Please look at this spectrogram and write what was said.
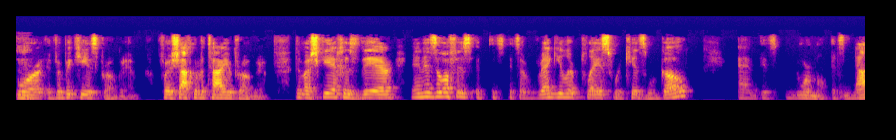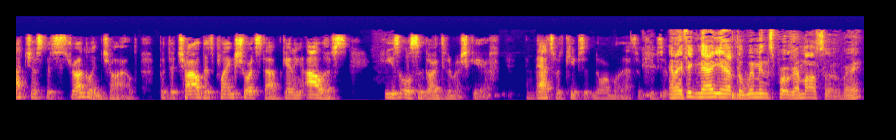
for mm. a Vibikiyas program, for a Shachlavataya program. The mashgiach is there in his office. It's, it's a regular place where kids will go and it's normal. It's not just the struggling child, but the child that's playing shortstop, getting olives. He's also going to the mashgiach. And that's what keeps it normal. That's what keeps it. And I think now you have the women's program also, right?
